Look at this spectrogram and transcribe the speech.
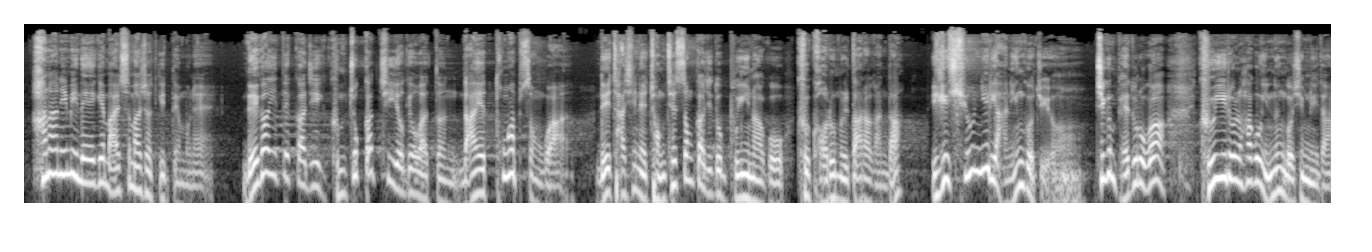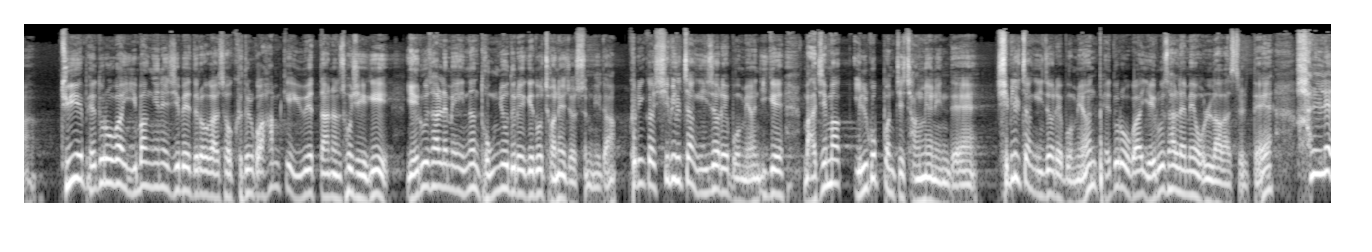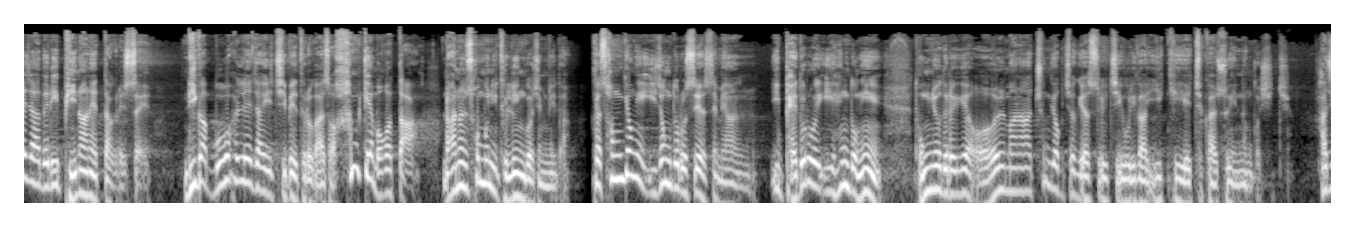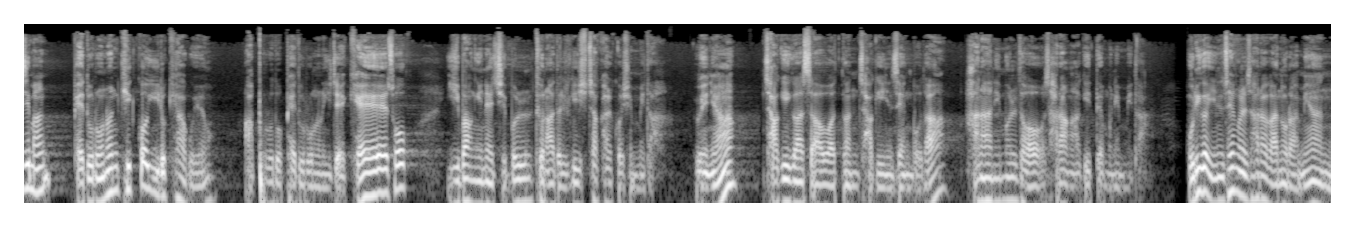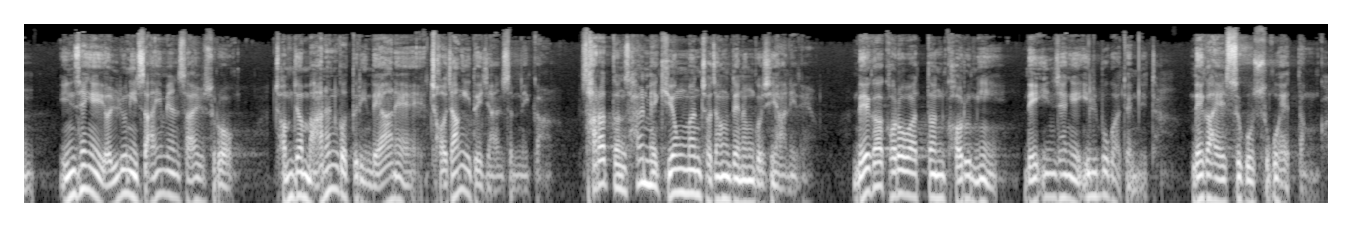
하나님이 내게 말씀하셨기 때문에 내가 이때까지 금쪽같이 여겨왔던 나의 통합성과 내 자신의 정체성까지도 부인하고 그 걸음을 따라간다? 이게 쉬운 일이 아닌 거지요. 지금 베드로가 그 일을 하고 있는 것입니다. 뒤에 베드로가 이방인의 집에 들어가서 그들과 함께 유했다는 소식이 예루살렘에 있는 동료들에게도 전해졌습니다. 그러니까 11장 2절에 보면 이게 마지막 일곱 번째 장면인데 11장 2절에 보면 베드로가 예루살렘에 올라갔을 때 할례자들이 비난했다 그랬어요. 네가 무할례자의 집에 들어가서 함께 먹었다라는 소문이 들린 것입니다. 그러니까 성경에 이 정도로 쓰였으면 이 베드로의 이 행동이 동료들에게 얼마나 충격적이었을지 우리가 익히 예측할 수 있는 것이죠. 하지만 베드로는 기꺼이 이렇게 하고요. 앞으로도 베드로는 이제 계속 이방인의 집을 드나들기 시작할 것입니다. 왜냐? 자기가 쌓아왔던 자기 인생보다 하나님을 더 사랑하기 때문입니다. 우리가 인생을 살아가노라면 인생의 연륜이 쌓이면 쌓일수록 점점 많은 것들이 내 안에 저장이 되지 않습니까? 살았던 삶의 기억만 저장되는 것이 아니래요. 내가 걸어왔던 걸음이 내 인생의 일부가 됩니다. 내가 애쓰고 수고했던 것,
